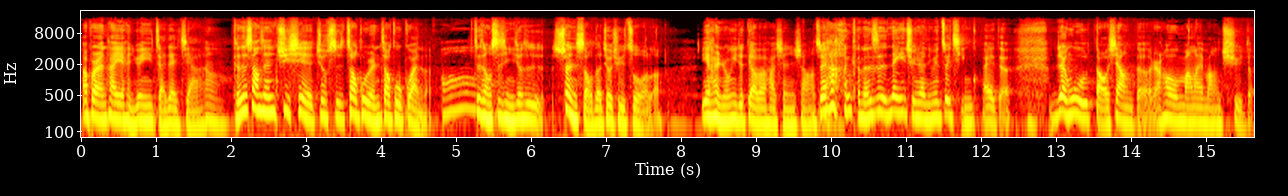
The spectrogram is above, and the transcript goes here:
要不然他也很愿意宅在家，嗯。可是上升巨蟹就是照顾人照顾惯了，哦，这种事情就是顺手的就去做了。也很容易就掉到他身上，所以他很 可能是那一群人里面最勤快的，任务导向的，然后忙来忙去的，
